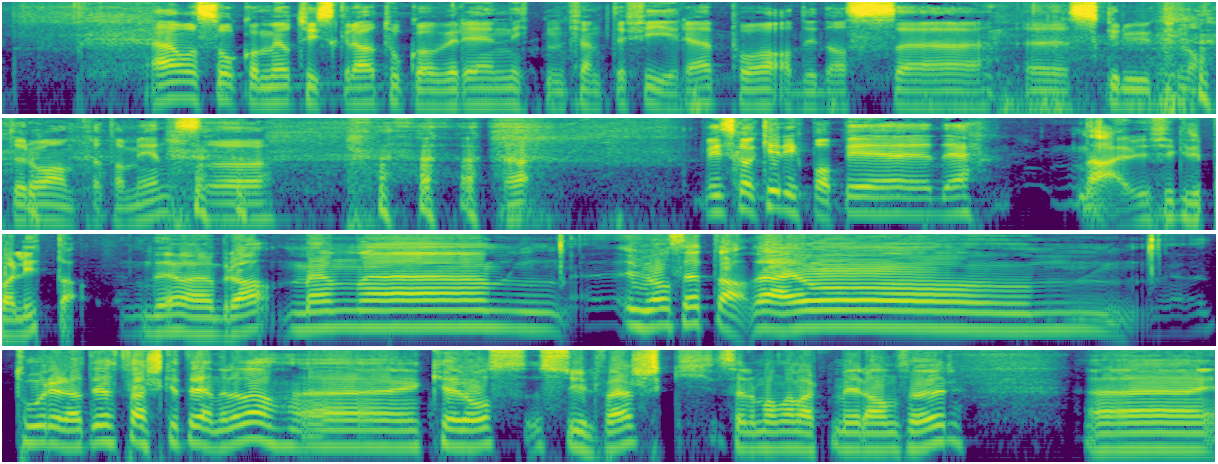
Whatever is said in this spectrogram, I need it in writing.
Ja, og så kom jo tyskere og tok over i 1954 på Adidas uh, skruknotter og amfetamin, så ja. Vi skal ikke rippe opp i det. Nei, vi fikk rippa litt, da. Det var jo bra. Men uh, uansett, da. Det er jo mm, to relativt ferske trenere, da. Uh, Keros sylfersk, selv om han har vært med Iran før. Uh,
